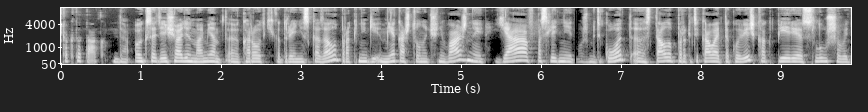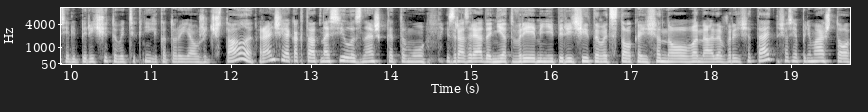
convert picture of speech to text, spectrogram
Как-то так. Да. Ой, кстати, еще один момент э, короткий, который я не сказала про книги. Мне кажется, он очень важный. Я в последний, может быть, год э, стала практиковать такую вещь, как переслушивать или перечитывать те книги, которые я уже читала. Раньше я как-то относилась, знаешь, к этому из разряда «нет времени перечитывать, столько еще нового надо прочитать». Сейчас я понимаю, что,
